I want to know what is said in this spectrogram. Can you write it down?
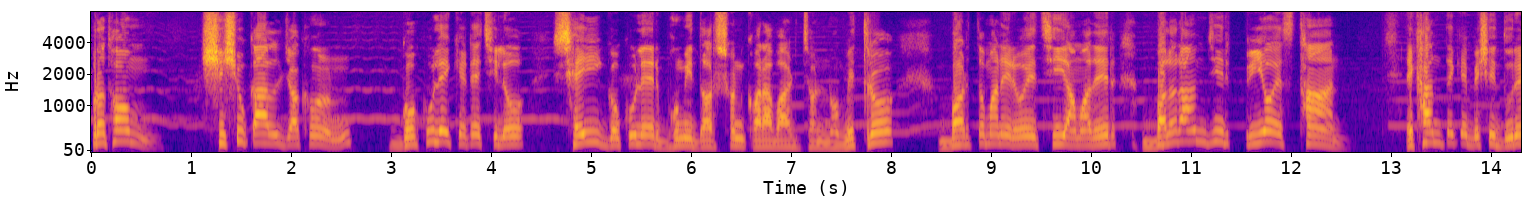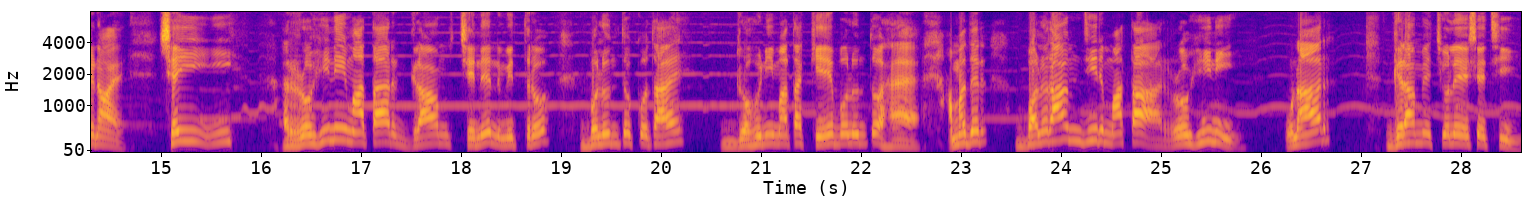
প্রথম শিশুকাল যখন গোকুলে কেটেছিল, সেই গোকুলের ভূমি দর্শন করাবার জন্য। মিত্র, বর্তমানে রয়েছি আমাদের বলরামজির প্রিয় স্থান। এখান থেকে বেশি দূরে নয়। সেই রোহিণী মাতার গ্রাম চেনেন মিত্র। বলুন তো কোথায়? রোহিণী মাতা কে বলুন তো? হ্যাঁ আমাদের বলরামজির মাতা রোহিণী। ওনার গ্রামে চলে এসেছি।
